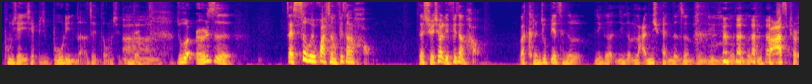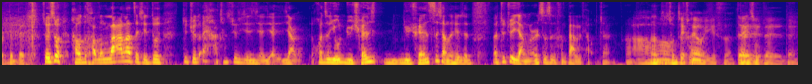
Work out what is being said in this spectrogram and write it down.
碰见一些比如 bullying 啊这些东西，对不对？啊如果儿子在社会化上非常好，在学校里非常好，那可能就变成个一个一个男权的这种一个一个一个一个 buster，对不对？所以说，好多好多拉拉这些都就觉得，哎呀，就就养养养或者有女权女权思想的那些人，那就觉得养儿子是个很大的挑战啊。那啊，这很有意思。对对对对对对，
